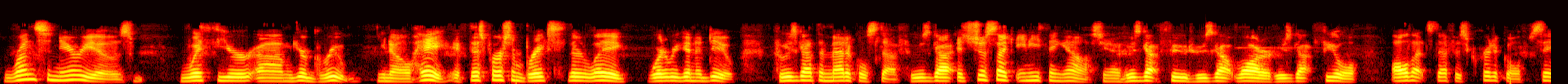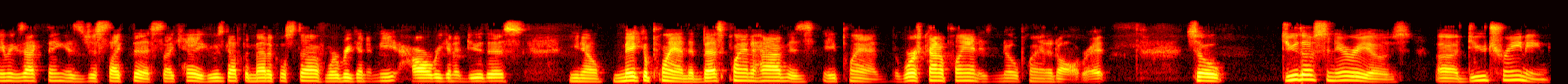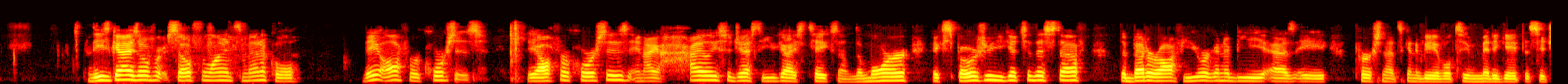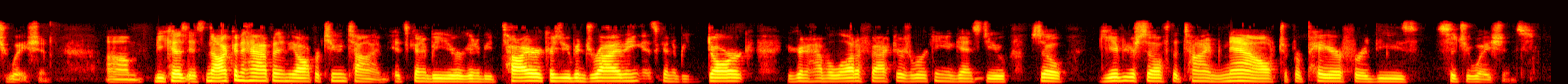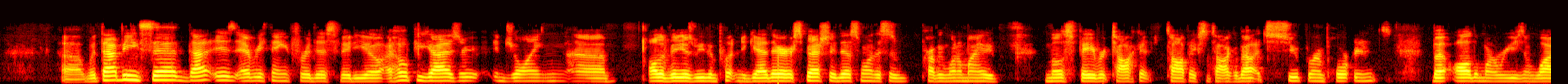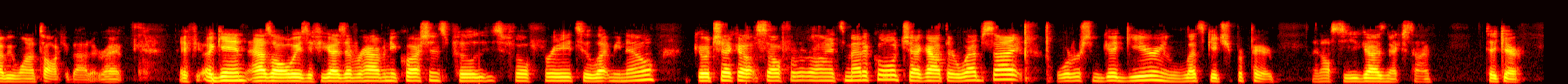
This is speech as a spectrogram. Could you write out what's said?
Run scenarios with your um, your group. You know, hey, if this person breaks their leg, what are we gonna do? who's got the medical stuff? Who's got it's just like anything else you know who's got food who's got water who's got fuel? All that stuff is critical. Same exact thing is just like this like hey who's got the medical stuff? Where are we going to meet? How are we going to do this? You know make a plan. The best plan to have is a plan. The worst kind of plan is no plan at all right? So do those scenarios uh, do training these guys over at self-reliance medical they offer courses they offer courses, and I highly suggest that you guys take some. The more exposure you get to this stuff, the better off you are going to be as a person that's going to be able to mitigate the situation. um, because it's not going to happen in the opportune time. It's going to be you're going to be tired because you've been driving. It's going to be dark. You're going to have a lot of factors working against you. So give yourself the time now to prepare for these situations. Uh, with that being said, that is everything for this video. I hope you guys are enjoying uh, all the videos we've been putting together, especially this one. This is probably one of my most favorite talk- topics to talk about. It's super important, but all the more reason why we want to talk about it, right? If again, as always, if you guys ever have any questions, please feel free to let me know. Go check out Self Reliance Medical, check out their website, order some good gear, and let's get you prepared. And I'll see you guys next time. Take care.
